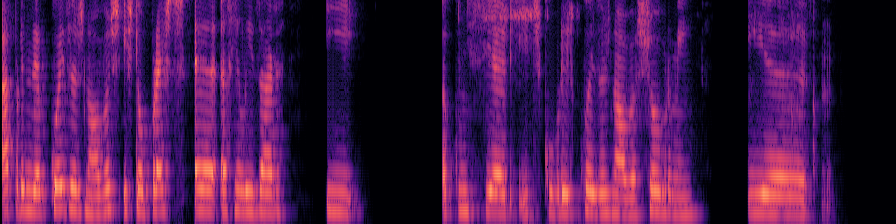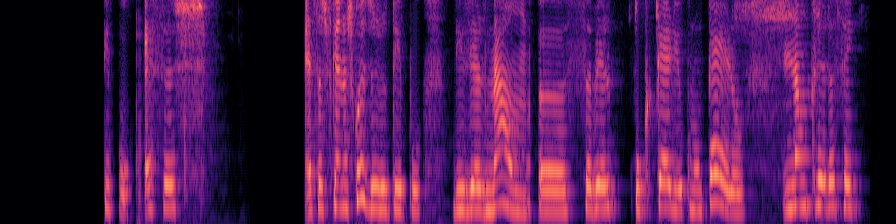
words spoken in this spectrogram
aprender coisas novas e estou prestes a, a realizar e a conhecer e descobrir coisas novas sobre mim. E uh, tipo, essas essas pequenas coisas do tipo dizer não, uh, saber o que quero e o que não quero, não querer aceitar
